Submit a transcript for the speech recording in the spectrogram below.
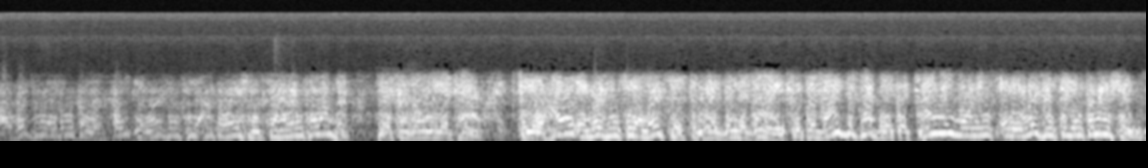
originating from the State Emergency Operations Center in Columbus. This is only a test. The Ohio Emergency Alert System has been designed to provide the public with timely warnings and emergency information.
